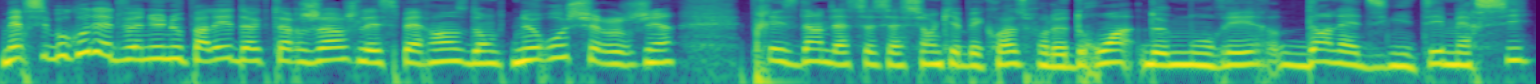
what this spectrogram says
Merci beaucoup d'être venu nous parler, docteur Georges L'Espérance, donc neurochirurgien, président de l'Association québécoise pour le droit de mourir dans la dignité. Merci.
